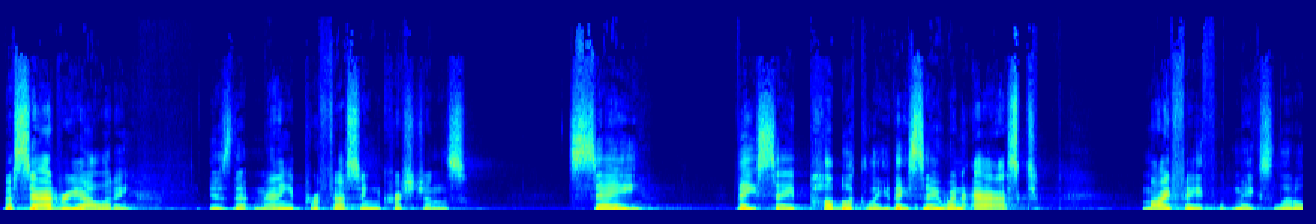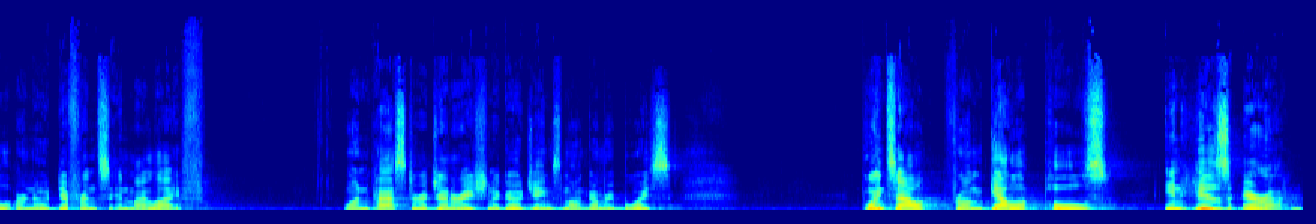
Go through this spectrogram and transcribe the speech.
The sad reality is that many professing Christians say, they say publicly, they say when asked, my faith makes little or no difference in my life. One pastor a generation ago, James Montgomery Boice, points out from Gallup polls in his era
